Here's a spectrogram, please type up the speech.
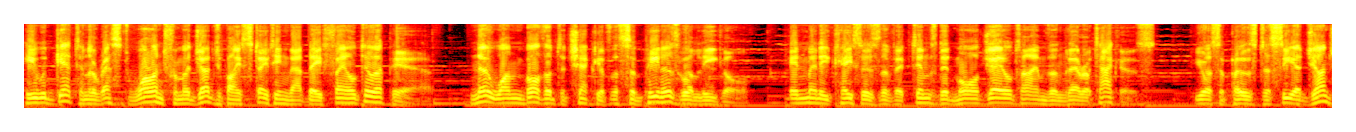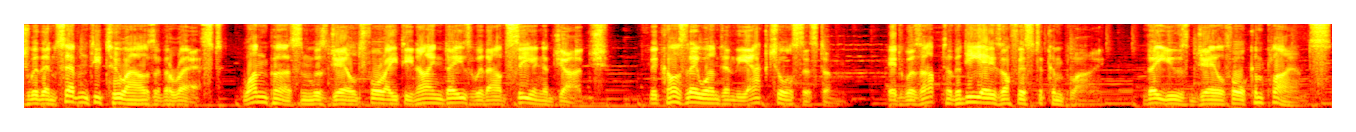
he would get an arrest warrant from a judge by stating that they failed to appear. No one bothered to check if the subpoenas were legal. In many cases the victims did more jail time than their attackers. You're supposed to see a judge within 72 hours of arrest. One person was jailed for 89 days without seeing a judge. Because they weren't in the actual system. It was up to the DA's office to comply. They used jail for compliance.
